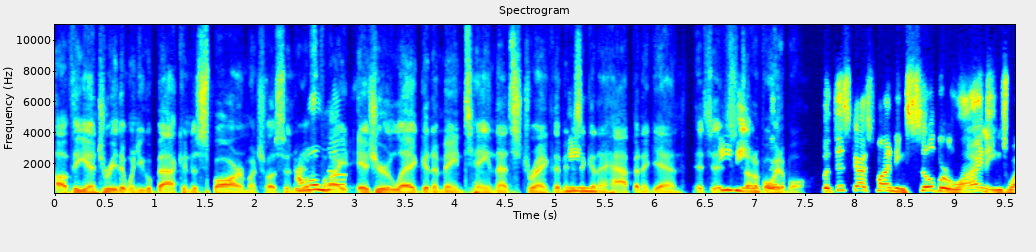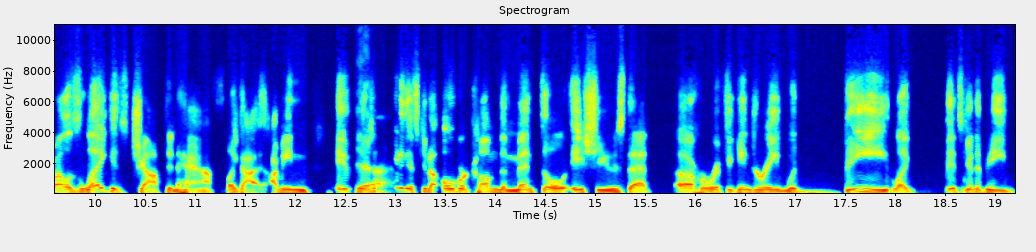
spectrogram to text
of the injury that when you go back into spar, much less into a fight, know. is your leg going to maintain that strength? I mean, is it going to happen again? It's, it's, it's unavoidable. But, but, this guy's finding silver linings while his leg is chopped in half. Like, I, I mean, if yeah. there's anybody that's going to overcome the mental issues that a horrific injury would be, like, it's going to be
